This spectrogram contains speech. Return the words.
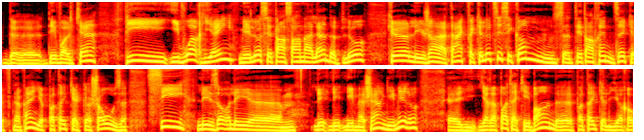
de, des volcans, puis il voit rien, mais là, c'est en s'en allant de là que les gens attaquent. Fait que là, tu sais, c'est comme tu es en train de dire que finalement, il y a peut-être quelque chose. Si les, les, euh, les, les, méchants, guillemets, là, euh, il pas attaqué Bond, euh, peut-être qu'il n'y aura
